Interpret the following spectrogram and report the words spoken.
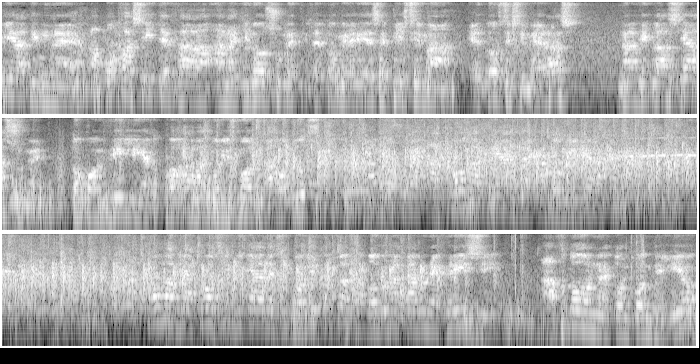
πήρα την ε, απόφαση και θα ανακοινώσουμε τις λεπτομέρειες επίσημα εντός της ημέρας να διπλασιάσουμε το κονδύλι για το πρόγραμμα τουρισμών για όλους, να δώσουμε ακόμα 30 εκατομμύρια ακόμα 200.000 συμπολίτες μας θα μπορούν να κάνουν χρήση αυτών των κονδυλίων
